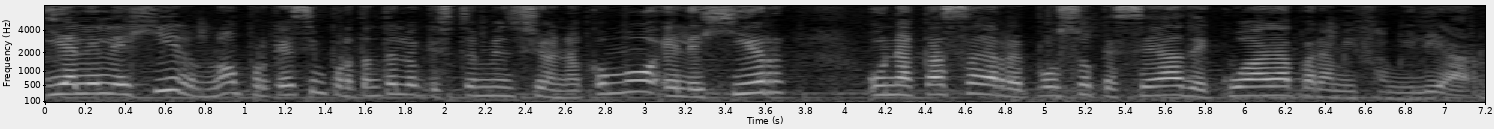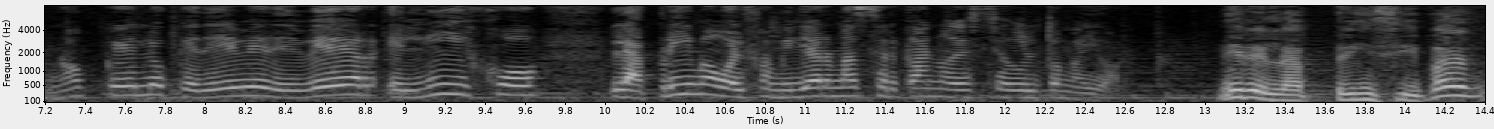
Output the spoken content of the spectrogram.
y al elegir, ¿no? Porque es importante lo que usted menciona, ¿cómo elegir una casa de reposo que sea adecuada para mi familiar, ¿no? ¿Qué es lo que debe de ver el hijo, la prima o el familiar más cercano de este adulto mayor? Mire, la principal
